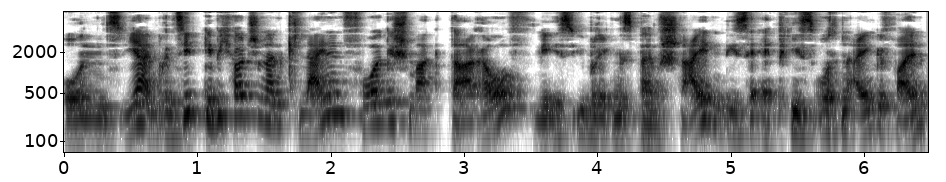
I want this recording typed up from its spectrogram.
Und ja, im Prinzip gebe ich heute schon einen kleinen Vorgeschmack darauf. Mir ist übrigens beim Schneiden dieser Episoden eingefallen,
